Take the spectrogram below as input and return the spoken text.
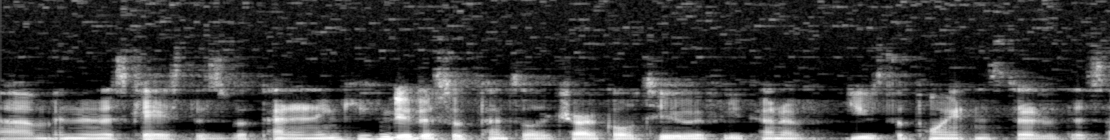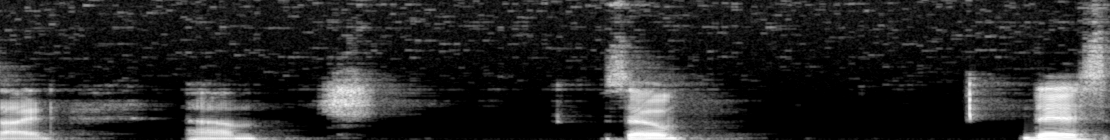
Um, and in this case, this is with pen and ink. You can do this with pencil or charcoal too if you kind of use the point instead of the side. Um, so this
